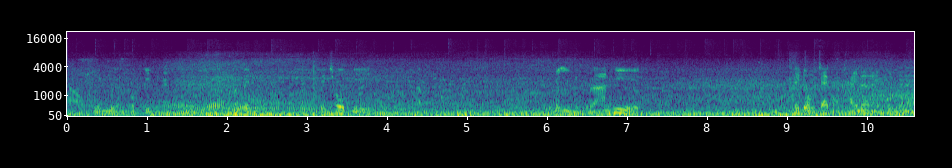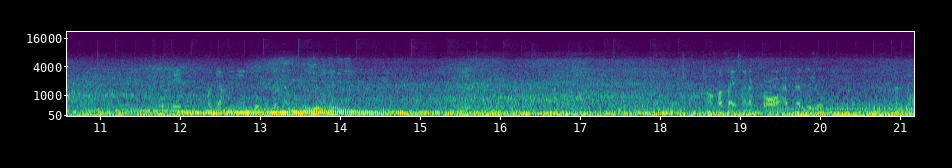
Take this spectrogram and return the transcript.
ชาวพื้นเมืองก็กินกันก็เป็นเป็นโชคดีนะครับอาจะเป็นอีกหนึ่งร้านที่ ในดวงใจของใครหลายๆคนก็ได้โอเคเขายำยังไงรู้ผมก็ยำ เขาใส่มะละกอครับท่านผู้ชมมะละกอ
